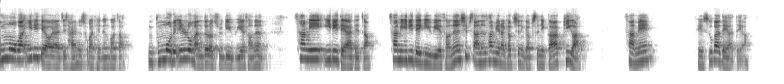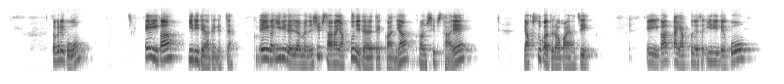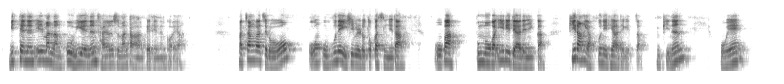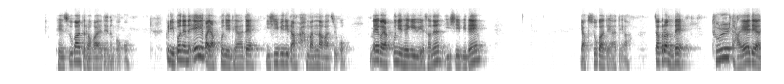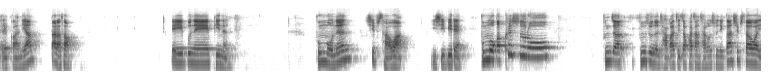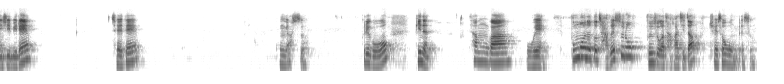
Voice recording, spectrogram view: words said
분모가 1이 되어야지 자연수가 되는 거죠. 분모를 1로 만들어 주기 위해서는 3이 1이 돼야 되죠. 3이 1이 되기 위해서는 14는 3이랑 겹치는 게 없으니까 B가 3의 배수가 돼야 돼요. 자, 그리고 A가 1이 돼야 되겠지. 그럼 A가 1이 되려면 14랑 약분이 돼야 될 거 아니야? 그럼 14에 약수가 들어가야지. A가 딱 약분해서 1이 되고 밑에는 1만 남고 위에는 자연수만 딱 남게 되는 거예요. 마찬가지로 5, 분의 21도 똑같습니다. 5가 분모가 1이 돼야 되니까 B랑 약분이 돼야 되겠죠. B는 5의 배수가 들어가야 되는 거고. 그리고 이번에는 A가 약분이 돼야 돼. 21이랑 막 만나가지고. A가 약분이 되기 위해서는 21의 약수가 돼야 돼요. 자, 그런데 둘 다에 돼야 될 거 아니야? 따라서 A분의 B는 분모는 14와 21에 분모가 클수록 분자, 분수는 작아지죠. 가장 작은 수니까 14와 21에 최대 공약수. 그리고 B는 3과 5에 분모는 또 작을수록 분수가 작아지죠. 최소 공배수.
